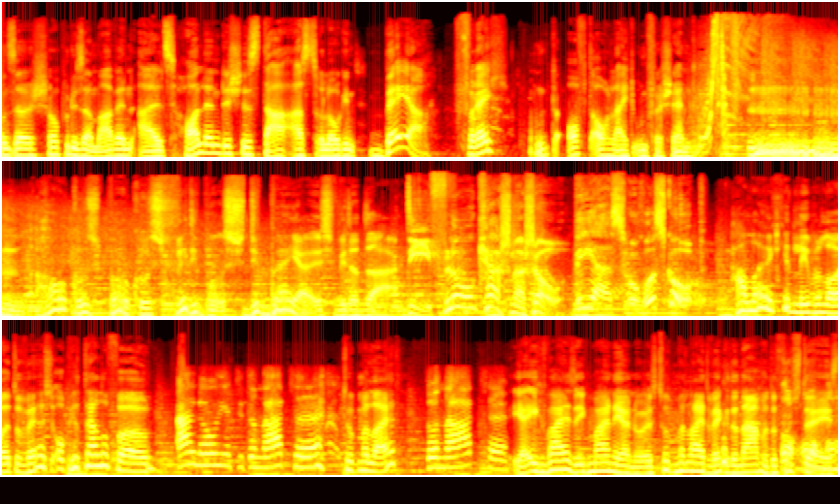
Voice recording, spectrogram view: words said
Unser Showproducer Marvin als holländische Star-Astrologin Bea. Frech und oft auch leicht unverschämt. Hokus pokus fidibus, die Bea ist wieder da. Die Flo Kerschner Show. Beas Horoskop. Hallöchen, liebe Leute, wer ist auf Ihr Telefon? Hallo, hier ist die Donate. Tut mir leid. Donate. Ja, ich weiß, ich meine ja nur, es tut mir leid wegen der Namen, du verstehst.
